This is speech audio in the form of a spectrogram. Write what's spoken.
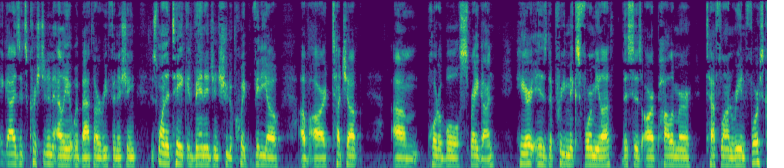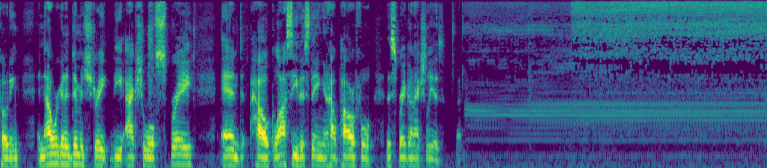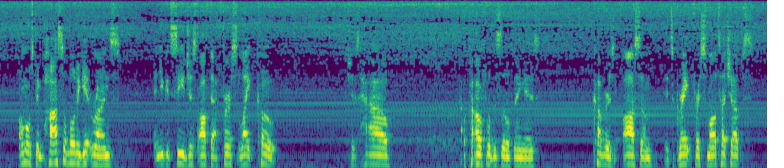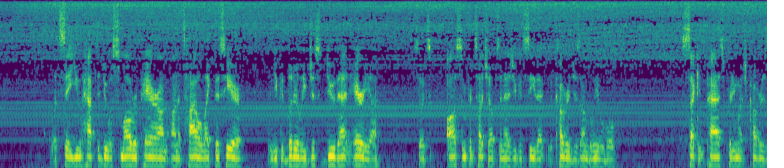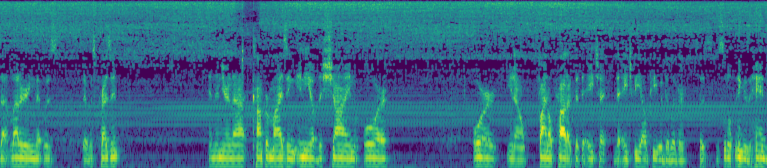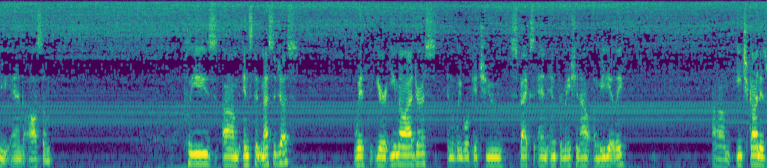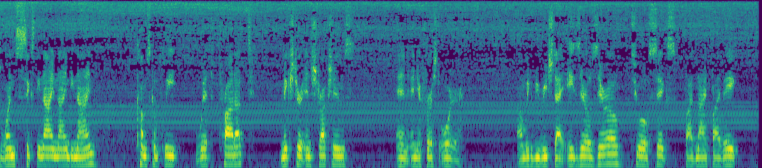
Hey guys, it's Christian and Elliot with Bath Art Refinishing. Just want to take advantage and shoot a quick video of our touch-up um, portable spray gun. Here is the pre-mix formula. This is our polymer Teflon reinforced coating. And now we're going to demonstrate the actual spray and how glossy this thing and how powerful this spray gun actually is. Almost impossible to get runs. And you can see just off that first light coat just how how powerful this little thing is. Covers awesome. It's great for small touch-ups let's say you have to do a small repair on, on a tile like this here, and you could literally just do that area. So it's awesome for touch-ups, and as you can see, that the coverage is unbelievable. Second pass pretty much covers that lettering that was that was present. And then you're not compromising any of the shine or or you know final product that the H the HVLP would deliver. So this, this little thing is handy and awesome. Please um, instant message us with your email address and we will get you specs and information out immediately. Um, each gun is $169.99. Comes complete with product, mixture instructions, and, and your first order. Um, we can be reached at 800-206-5958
